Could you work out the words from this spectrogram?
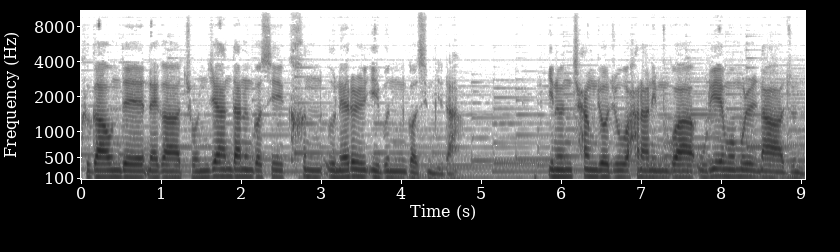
그 가운데 내가 존재한다는 것이 큰 은혜를 입은 것입니다. 이는 창조주 하나님과 우리의 몸을 낳아준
